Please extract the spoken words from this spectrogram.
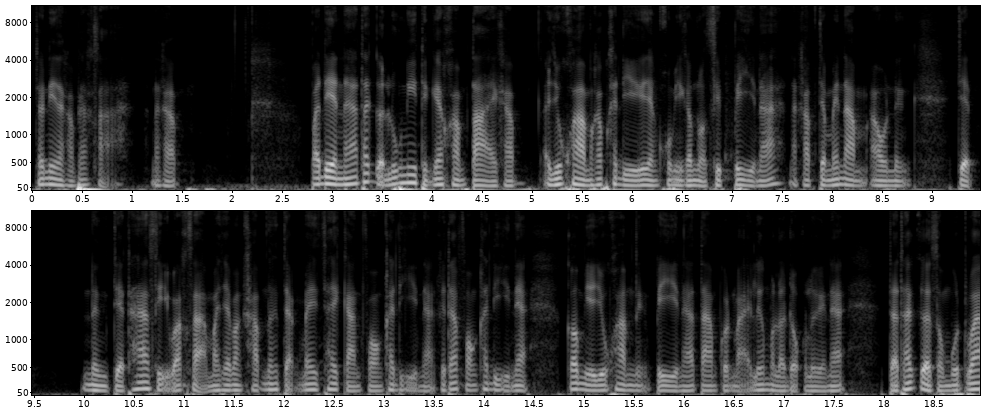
เจ้าหนี้ทางคำพิพากษานะครับ ประเด็นนะถ้าเกิดลูกหนี้ถึงแก่ความตายครับอายุความบังคับคดีก็ยังคงมีกำหนด 10 ปีนะนะครับจะไม่นำเอา 1754วรรคสามมาใช้บังคับ เนื่องจากไม่ใช่การฟ้องคดีนะคือถ้าฟ้องคดีเนี่ยก็มีอายุความ 1 ปีนะตามกฎหมายเรื่องมรดกเลยนะแต่ถ้าเกิดสมมุติว่า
